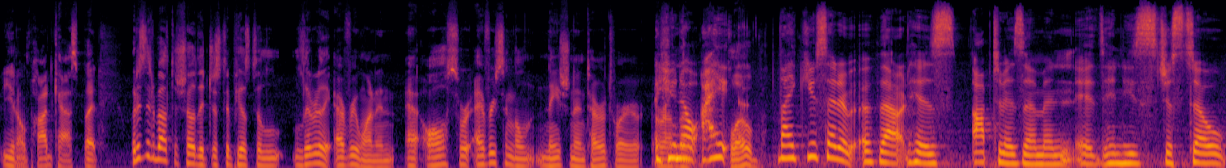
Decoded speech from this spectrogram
you know, podcast, but what is it about the show that just appeals to literally everyone and all sort every single nation and territory around you know the i globe? like you said about his optimism and and he's just so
